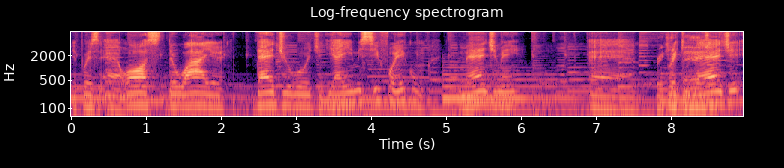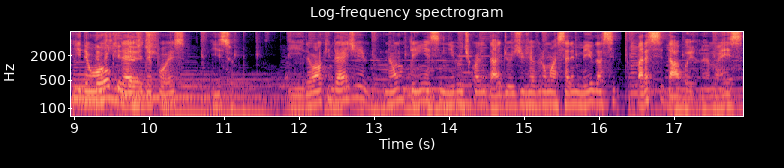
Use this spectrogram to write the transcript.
depois é, Oz, The Wire, Deadwood, e a AMC foi com Mad Men, é, Breaking Breaking, Bad. Bad, e The Walking, Dead, depois. Isso. E The Walking Dead não tem esse nível de qualidade. Hoje já virou uma série meio da. Parece CW, né? Mas.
